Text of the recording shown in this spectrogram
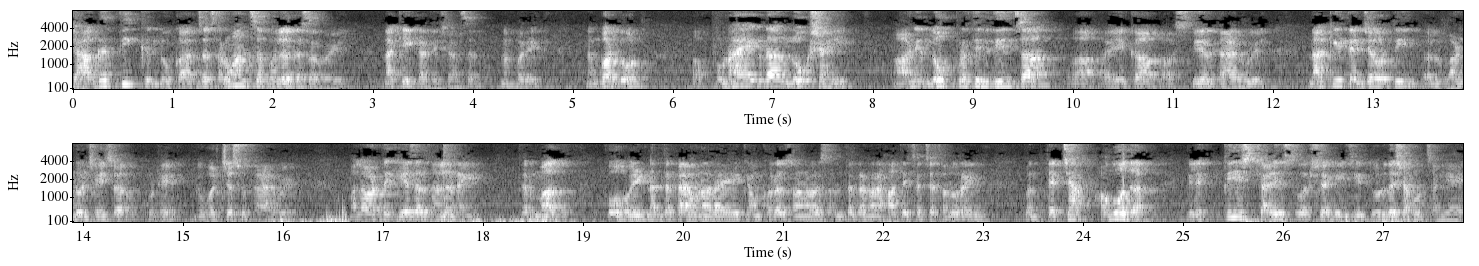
जागतिक लोकांचं सर्वांचं भलं कसं होईल ना की एका देशाचं? नंबर एक. नंबर दोन पुन्हा एकदा लोकशाही आणि लोकप्रतिनिधींचा एक स्पियर तयार होईल. ना की त्यांच्यावरती भांडवलशाहीचं कुठे? वर्चस्व तयार होईल. मला वाटतं की हे जर झालं नाही तर मग कोविड नंतर काय होणार आहे किंवा खरंच होणार असं नंतर करणार हा ते चर्चा चालू राहील. पण त्याच्या अगोदर गेले तीस चाळीस वर्ष ही जी दुर्दशा होत चालली आहे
